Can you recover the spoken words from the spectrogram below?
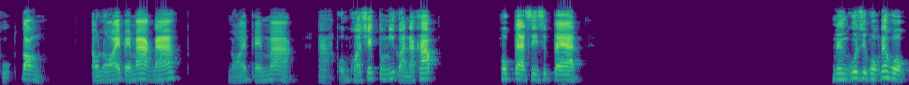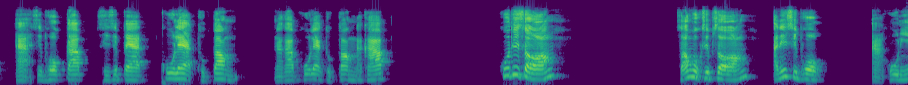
ถูกต้อง เอาน้อยไปมากนะ น้อยไปมากอ่าผมขอเช็กตรงนี้ก่อนนะครับ 6 8 48 1คูณ16ได้6อา16 กับ 48 คู่แรกถูกต้องนะครับ คู่แรกถูกต้องนะครับ คู่ที่2 2 6 12อันนี้16อาคู่นี้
